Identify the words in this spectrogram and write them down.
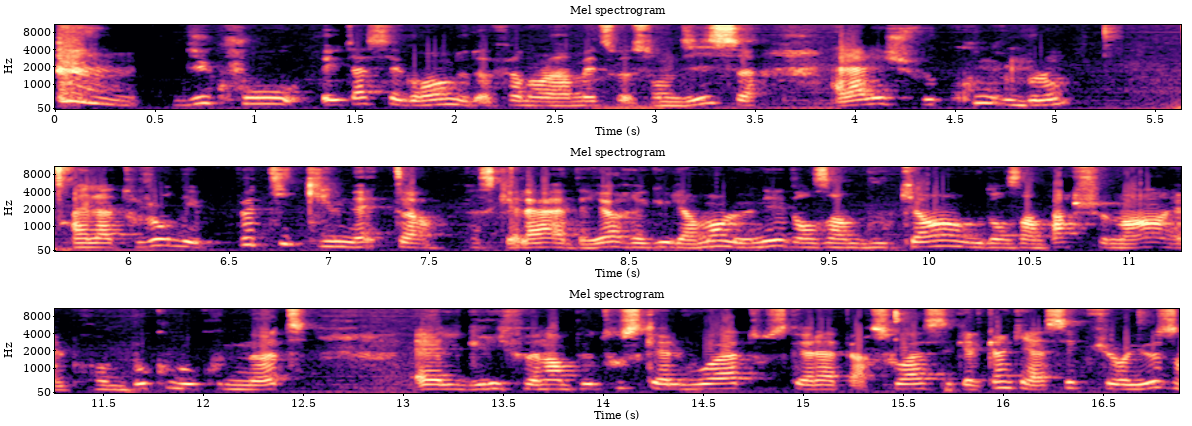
du coup, est assez grande, doit faire dans la 1m70. Elle a les cheveux courts blonds. Elle a toujours des petites lunettes, parce qu'elle a d'ailleurs régulièrement le nez dans un bouquin ou dans un parchemin. Elle prend beaucoup, beaucoup de notes. Elle griffonne un peu tout ce qu'elle voit, tout ce qu'elle aperçoit. C'est quelqu'un qui est assez curieuse.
